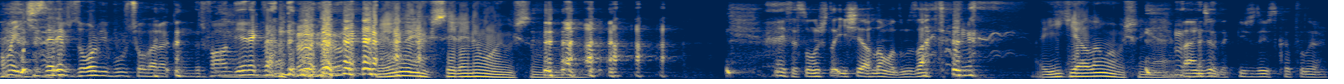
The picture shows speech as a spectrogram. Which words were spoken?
Ama ikizler hep zor bir burç olarak anılır falan diyerek ben de böyle. Benim de yükselenim oymuş sanırım. Neyse sonuçta işi alamadım zaten. İyi ki alamamışsın yani. Bence de %100 katılıyorum.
